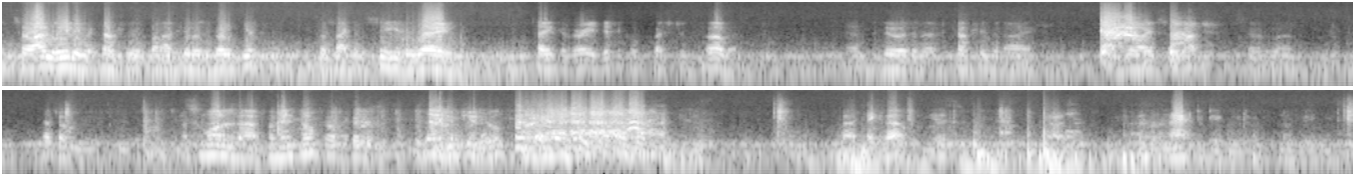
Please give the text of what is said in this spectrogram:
And so I'm leaving the country with what I feel is a great gift, because I can see the way to take a very difficult question further and to do it in a country that I enjoy so much. So uh, that's what. A small uh, memento. Oh my goodness! Is that a computer? Can I take it out? Yes. There's a knack to taking it out, not very easy.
